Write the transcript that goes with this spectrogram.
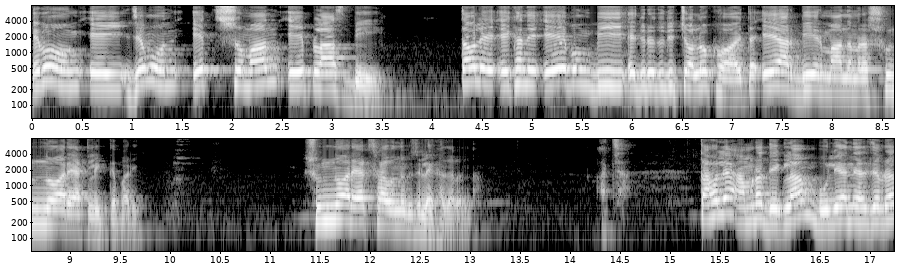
এবং এই যেমন এক্স সমান এ প্লাস বি তাহলে এখানে এ এবং বি এ দুটো যদি চলক হয়, তা এ আর বি এর মান আমরা শূন্য আর এক লিখতে পারি। শূন্য আর এক ছাড়া অন্য কিছু লেখা যাবে না। আচ্ছা তাহলে আমরা দেখলাম বুলিয়ান অ্যালজেব্রা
